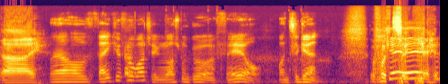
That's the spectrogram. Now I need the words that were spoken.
Aye. Well, thank you for watching Ross McGrew fail once again. Once again.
